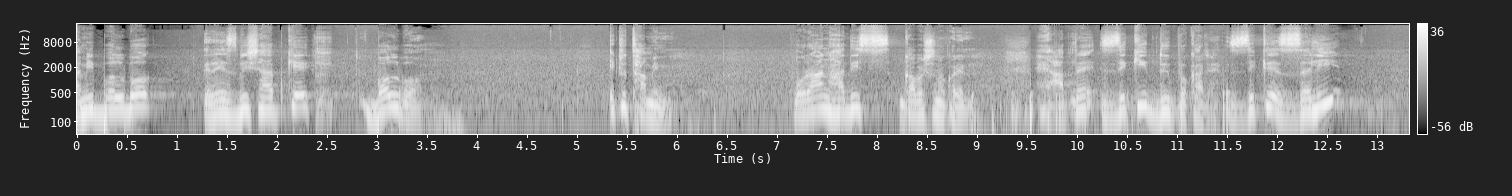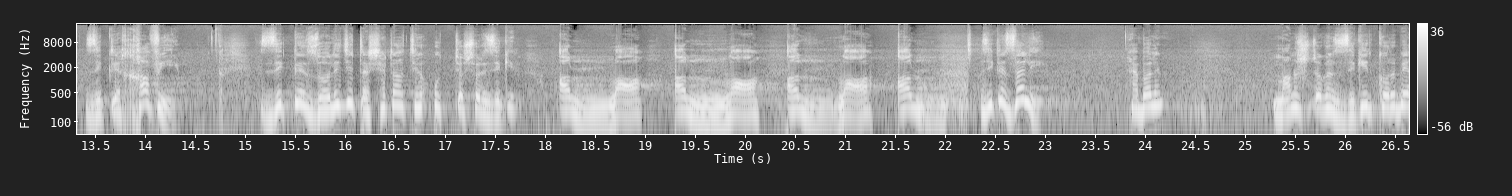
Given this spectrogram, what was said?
আমি বলব, রেজবি সাহেবকে বলব, একটু থামিন। কোরআন, হাদিস গবেষণা করেন। হ্যাঁ আপনি জিকির দুই প্রকার। জিক্রে জলি, জিক্রে খাফি। জিক্রে জলি যেটা, সেটা হচ্ছে উচ্চস্বরে জিকির। আল্লাহ আল্লাহ আল্লাহ আল্লাহ জিকির জালি। হ্যাঁ বলেন। মানুষ যখন জিকির করবে,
